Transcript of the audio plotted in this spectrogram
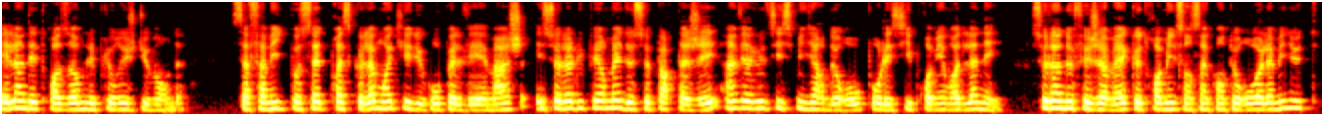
est l'un des trois hommes les plus riches du monde. Sa famille possède presque la moitié du groupe LVMH et cela lui permet de se partager 1,6 milliard d'euros pour les six premiers mois de l'année. Cela ne fait jamais que 3150 euros à la minute.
